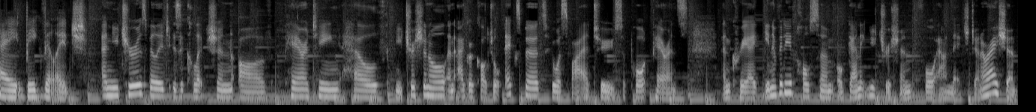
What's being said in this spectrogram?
a big village. And Nutura's Village is a collection of parenting, health, nutritional, and agricultural experts who aspire to support parents and create innovative, wholesome, organic nutrition for our next generation.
